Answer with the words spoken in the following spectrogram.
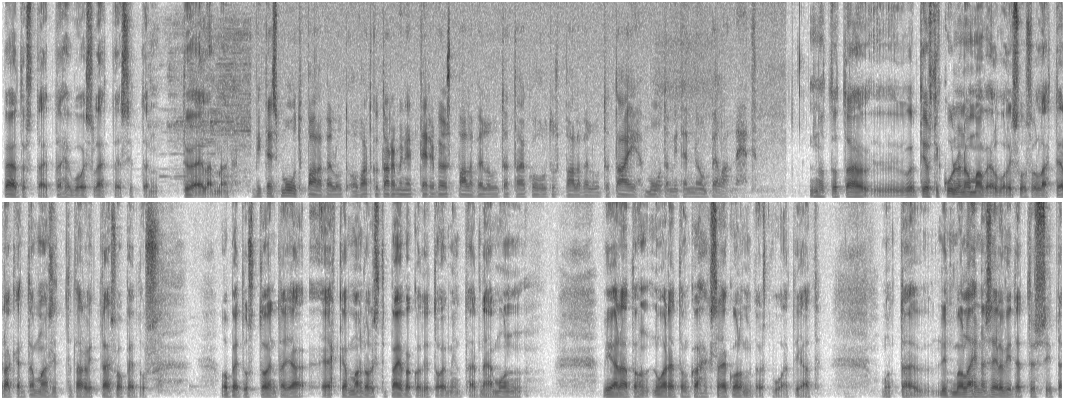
päätöstä, että he voisivat lähteä sitten työelämään. Miten muut palvelut, ovatko tarvinneet terveyspalveluita tai koulutuspalveluita tai muuta, miten ne on pelanneet? No tota, tietysti kunnan oma velvollisuus on lähteä rakentamaan sitten tarvittaessa opetus, opetustointa ja ehkä mahdollisesti päiväkotitoimintaa. Että nämä mun vieraat on, nuoret on 8- ja 13-vuotiaat. Mutta nyt me on lähinnä selvitetty sitä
